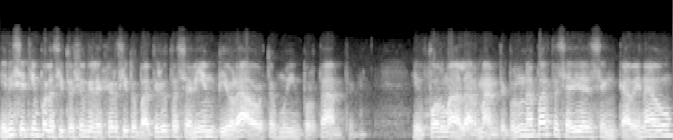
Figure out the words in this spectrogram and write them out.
En ese tiempo la situación del ejército patriota se había empeorado, esto es muy importante, en forma alarmante. Por una parte se había desencadenado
